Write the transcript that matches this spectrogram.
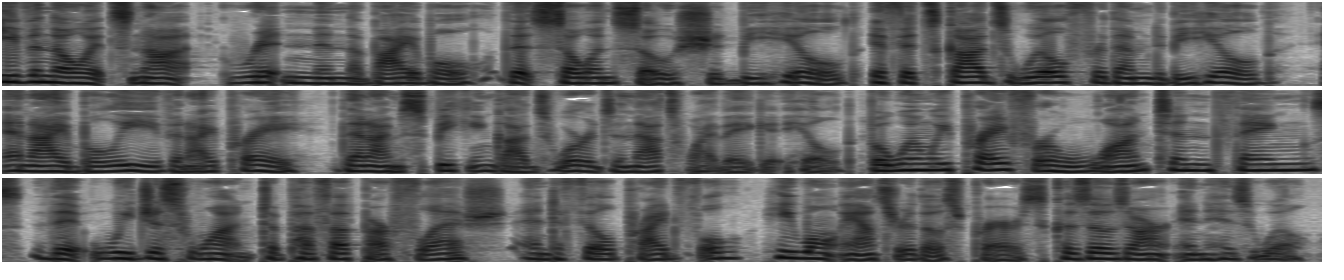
Even though it's not written in the Bible that so and so should be healed, if it's God's will for them to be healed, and I believe and I pray, then I'm speaking God's words and that's why they get healed. But when we pray for wanton things that we just want to puff up our flesh and to feel prideful, He won't answer those prayers because those aren't in His will.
